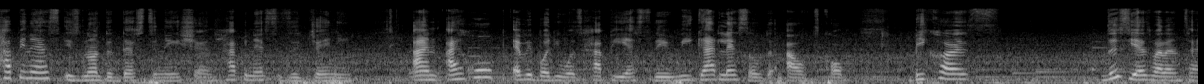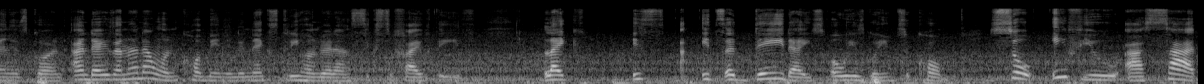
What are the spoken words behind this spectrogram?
happiness is not the destination, happiness is a journey. And I hope everybody was happy yesterday, regardless of the outcome, because this year's Valentine is gone, and there is another one coming in the next 365 days. Like, it's it's a day that is always going to come. So, if you are sad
